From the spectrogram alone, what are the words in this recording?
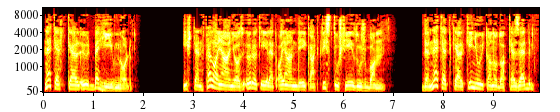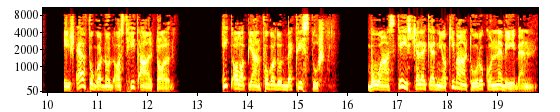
Neked kell őt behívnod. Isten felajánlja az örök élet ajándékát Krisztus Jézusban, de neked kell kinyújtanod a kezed, és elfogadnod azt hit által. Hit alapján fogadod be Krisztust. Boász kész cselekedni a kiváltó rokon nevében.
